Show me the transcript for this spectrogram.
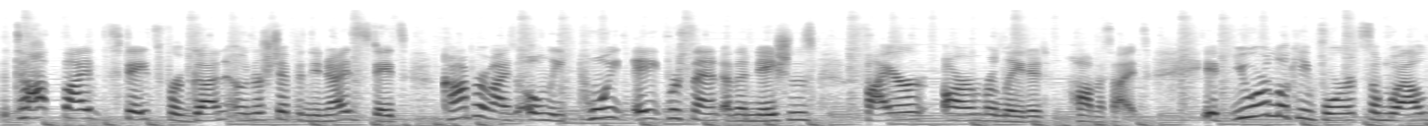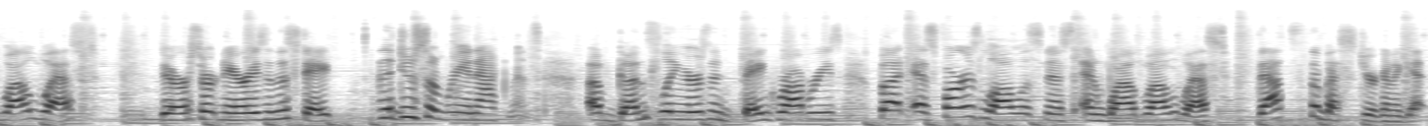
the top five states for gun ownership in the United States comprise only 0.8% of the nation's firearm related homicides. If you are looking for some wild, wild west, there are certain areas in the state that do some reenactments of gunslingers and bank robberies, but as far as lawlessness and wild, wild west, that's the best you're going to get.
